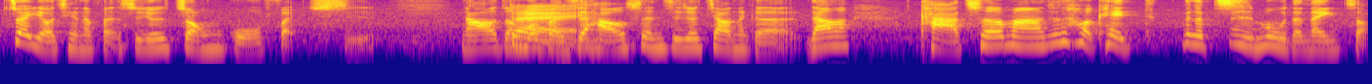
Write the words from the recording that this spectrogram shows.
最有钱的粉丝就是中国粉丝，然后中国粉丝好像甚至就叫那个然后卡车吗？就是可以那个字幕的那一种。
